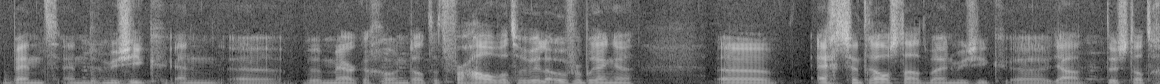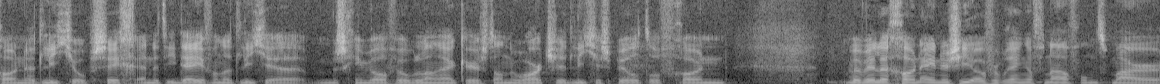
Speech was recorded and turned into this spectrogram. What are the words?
band en de muziek. En eh, we merken gewoon dat het verhaal wat we willen overbrengen eh, echt centraal staat bij de muziek. Eh, ja, dus dat gewoon het liedje op zich en het idee van het liedje misschien wel veel belangrijker is dan hoe hard je het liedje speelt. Of gewoon, we willen gewoon energie overbrengen vanavond. Maar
